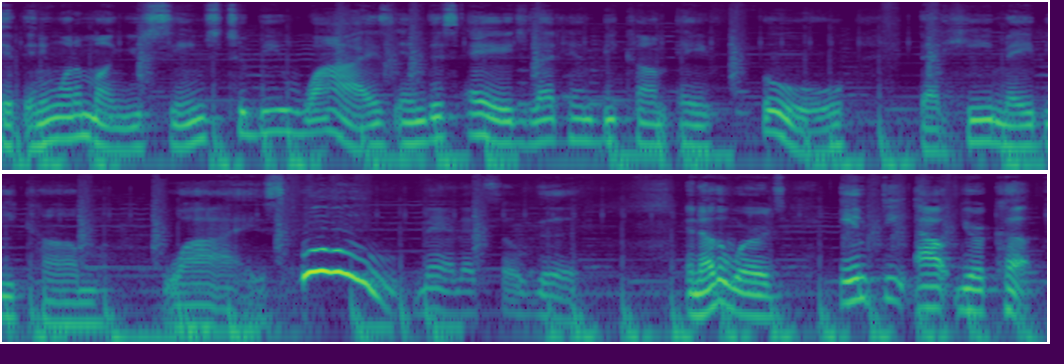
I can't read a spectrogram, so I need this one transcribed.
If anyone among you seems to be wise in this age, let him become a fool that he may become wise. Woo! Man, that's so good. In other words, empty out your cup.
